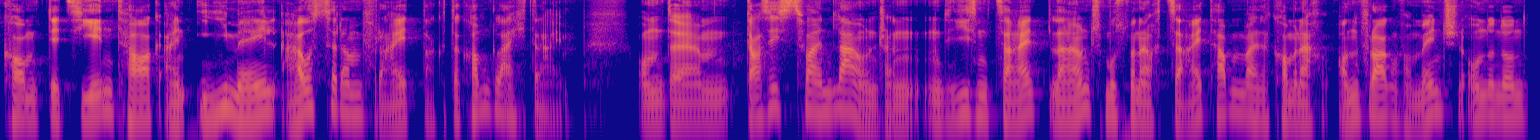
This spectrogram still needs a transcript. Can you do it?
kommt jetzt jeden Tag ein E-Mail, außer am Freitag, da kommen gleich drei. Und ähm, das ist so ein Lounge. Und in diesem Zeit Lounge muss man auch Zeit haben, weil da kommen auch Anfragen von Menschen und und und.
